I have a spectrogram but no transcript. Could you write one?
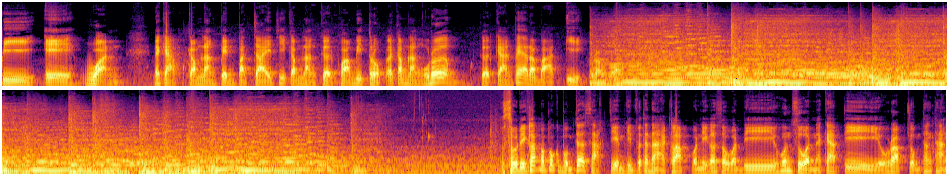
BA1 นะครับกำลังเป็นปัจจัยที่กำลังเกิดความวิตก และกำลังเริ่มเกิดการแพร่ระบาดอีกระลอก สวัสดีครับ มาพบกับผมเทอศักดิ์เจียมกิจวัฒนาครับ วันนี้ก็สวัสดีหุ้นส่วนนะครับ ที่รับชมทั้งทาง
